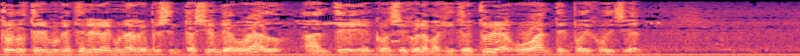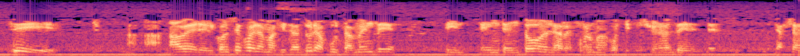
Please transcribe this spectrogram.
todos tenemos que tener alguna representación de abogado ante el Consejo de la Magistratura o ante el Poder Judicial. Sí, a, ver, el Consejo de la Magistratura justamente intentó en la reforma constitucional de, de, de allá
